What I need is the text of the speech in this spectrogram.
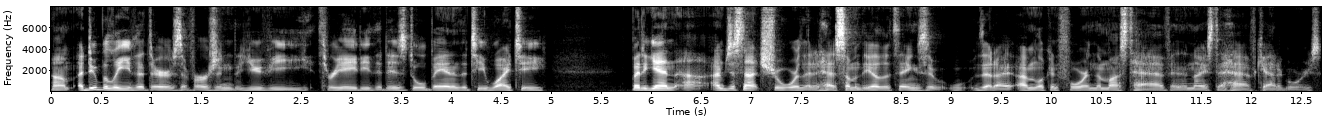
Um, I do believe that there's a version, the UV380, that is dual band in the TYT, but again, uh, I'm just not sure that it has some of the other things that, that I, am looking for in the must have and the nice to have categories.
